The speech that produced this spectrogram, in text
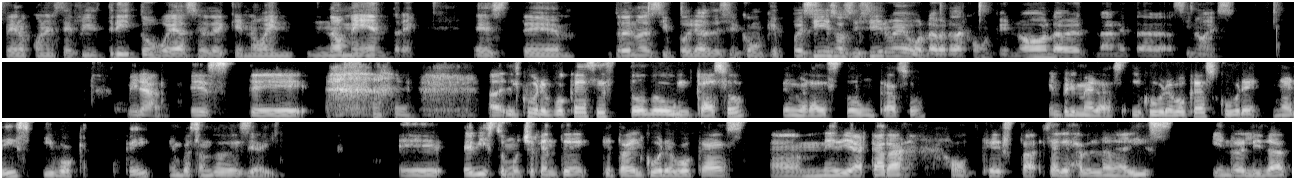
pero con este filtrito voy a hacer de que no, no me entre. Este, entonces no sé si podrías decir como que, pues sí, eso sí sirve, o la verdad como que no, la, la neta, así no es. Mira, este, el cubrebocas es todo un caso, en verdad es todo un caso. En primeras, el cubrebocas cubre nariz y boca, ¿ok? Empezando desde ahí. Eh, he visto mucha gente que trae el cubrebocas a media cara o que está, se le sale la nariz y en realidad,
